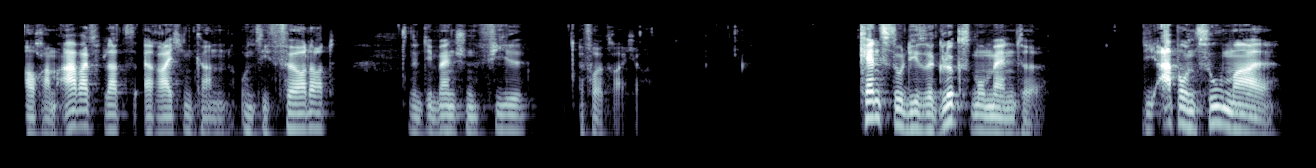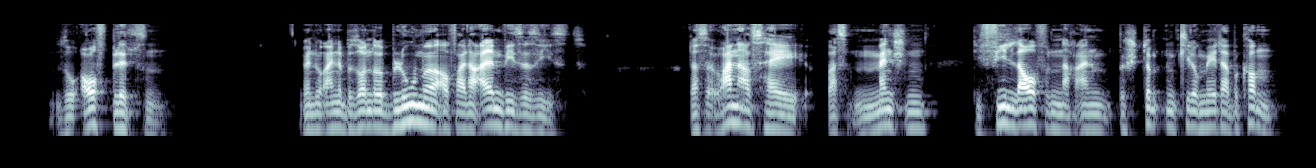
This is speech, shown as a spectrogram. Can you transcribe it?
auch am Arbeitsplatz erreichen kann und sie fördert, sind die Menschen viel erfolgreicher. Kennst du diese Glücksmomente, die ab und zu mal so aufblitzen, wenn du eine besondere Blume auf einer Almwiese siehst? Das Runners Hay, was Menschen, die viel laufen, nach einem bestimmten Kilometer bekommen.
